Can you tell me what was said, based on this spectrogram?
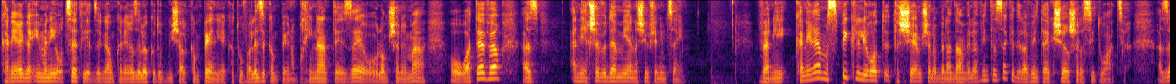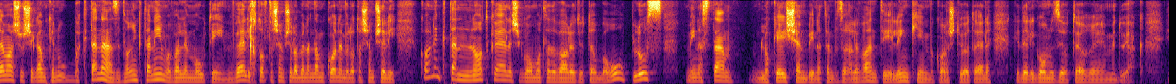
כנראה, אם אני הוצאתי את זה, גם כנראה זה לא יהיה כתוב פגישה על קמפיין, יהיה כתוב על איזה קמפיין, או בחינת זה, או לא משנה מה, או whatever, אז אני עכשיו יודע מי האנשים שנמצאים. ואני, כנראה מספיק לי לראות את השם של הבן אדם ולהבין את זה כדי להבין את ההקשר של הסיטואציה. אז זה משהו שגם כן הוא בקטנה, זה דברים קטנים אבל הם מהותיים. ולכתוב את השם של הבן אדם קודם ולא את השם שלי. כל מיני קטנות כאלה שגורמות לדבר להיות יותר ברור, פלוס, מן הסתם, לוקיישן בהינתן וזה רלוונטי, לינקים וכל השטויות האלה, כדי לגרום לזה יותר uh, מדויק. Uh,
